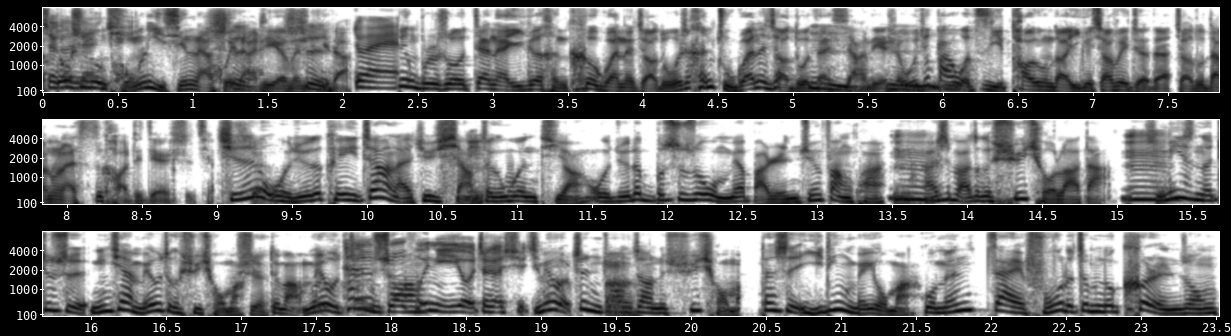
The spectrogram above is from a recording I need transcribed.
这个都是用同。理心来回答这些问题的，对并不是说站在一个很客观的角度，我是很主观的角度在想这件事，嗯我就把我自己套用到一个消费者的角度当中来思考这件事情。其实我觉得可以这样来去想这个问题啊。我觉得不是说我们要把人均放宽，而是把这个需求拉大。什么意思呢？就是您现在没有这个需求嘛，是对吧？没有他正装是说服。你有这个需求，没有症状这样的需求嘛？但是一定没有嘛？我们在服务了这么多客人中，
